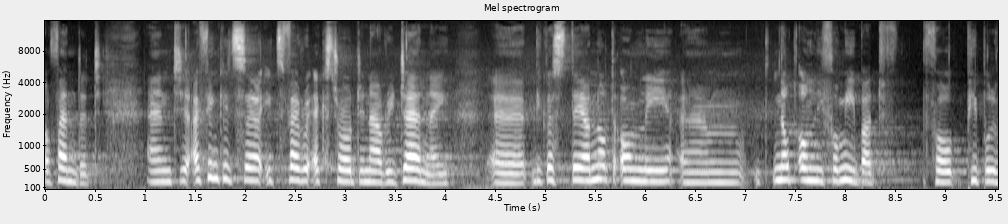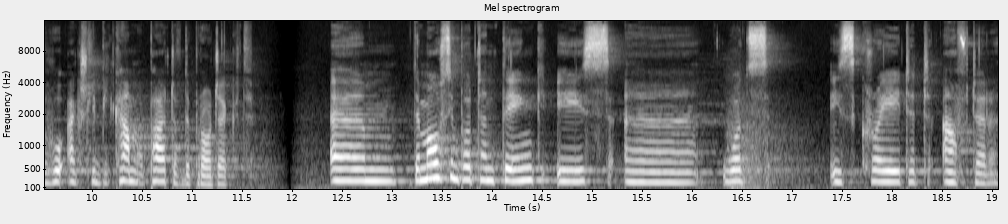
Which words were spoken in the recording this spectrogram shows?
offended. And I think it's a it's very extraordinary journey uh, because they are not only, um, not only for me, but for people who actually become a part of the project. Um, the most important thing is uh, what is created after,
